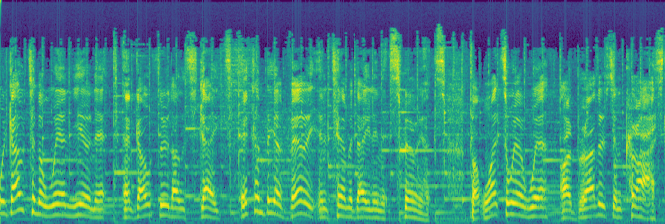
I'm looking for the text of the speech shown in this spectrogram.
we go to the Wynne unit and go through those gates, it can be a very intimidating experience. But once we're with our brothers in Christ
